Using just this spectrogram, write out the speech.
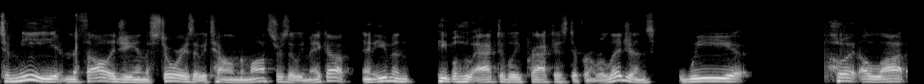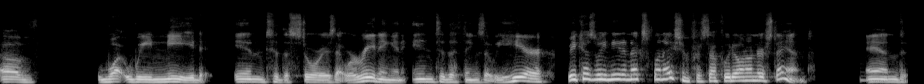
to me, mythology and the stories that we tell and the monsters that we make up, and even people who actively practice different religions, we put a lot of what we need into the stories that we're reading and into the things that we hear because we need an explanation for stuff we don't understand. Mm-hmm. And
